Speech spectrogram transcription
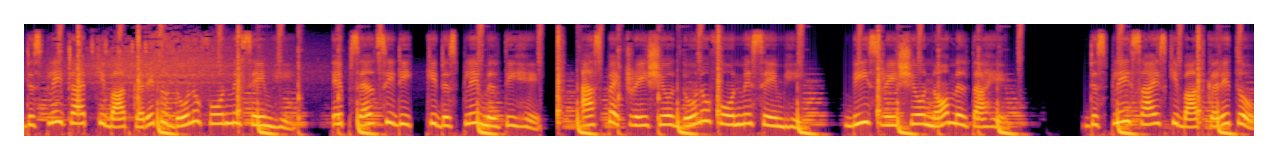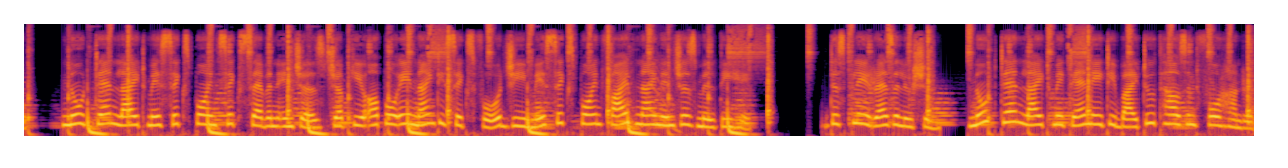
डिस्प्ले टाइप की बात करें तो दोनों फ़ोन में सेम ही। इप्स एल की डिस्प्ले मिलती है। एस्पेक्ट रेशियो दोनों फ़ोन में सेम ही। 20 रेशियो 9 मिलता है। डिस्प्ले साइज़ की बात करें तो नोट 10 लाइट में 6.67 इंचेस जबकि Oppo A96 4G में 6.59 इंचेस मिलती है। डिस्प्ले रेजोल्यूशन नोट 10 लाइट में 1080 by 2400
